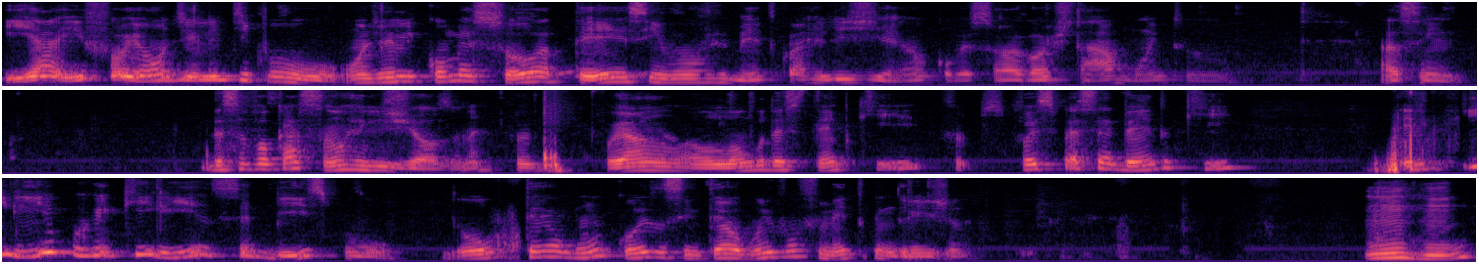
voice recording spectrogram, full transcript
E aí foi onde ele, tipo, onde ele começou a ter esse envolvimento com a religião, começou a gostar muito, assim, dessa vocação religiosa, né? Foi, foi ao, ao longo desse tempo que foi, foi se percebendo que ele queria porque queria ser bispo ou ter alguma coisa assim, ter algum envolvimento com a igreja. né? Uhum.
